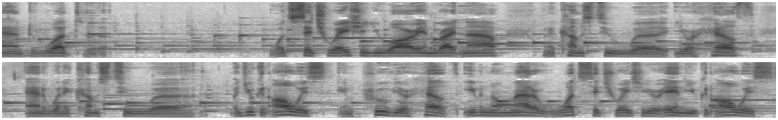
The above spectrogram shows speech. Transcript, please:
and what uh, what situation you are in right now when it comes to uh, your health and when it comes to uh, but you can always improve your health even no matter what situation you're in you can always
